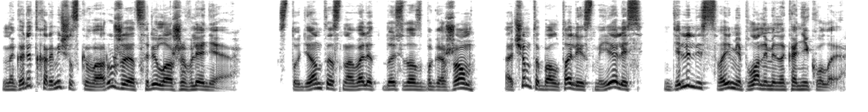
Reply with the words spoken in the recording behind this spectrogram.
на горе хромического оружия царило оживление. Студенты сновали туда-сюда с багажом, о чем то болтали и смеялись, делились своими планами на каникулы.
